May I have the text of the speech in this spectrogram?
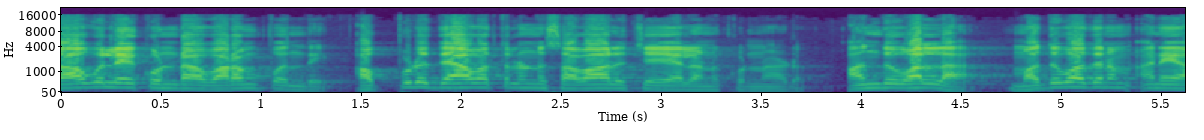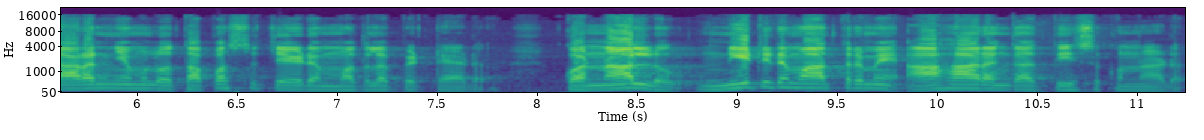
చావు లేకుండా వరం పొంది అప్పుడు దేవతలను సవాలు చేయాలనుకున్నాడు. అందువల్ల మధువదనం అనే అరణ్యంలో తపస్సు చేయడం మొదలుపెట్టాడు. కొన్నాళ్ళు నీటిని మాత్రమే ఆహారంగా తీసుకున్నాడు.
